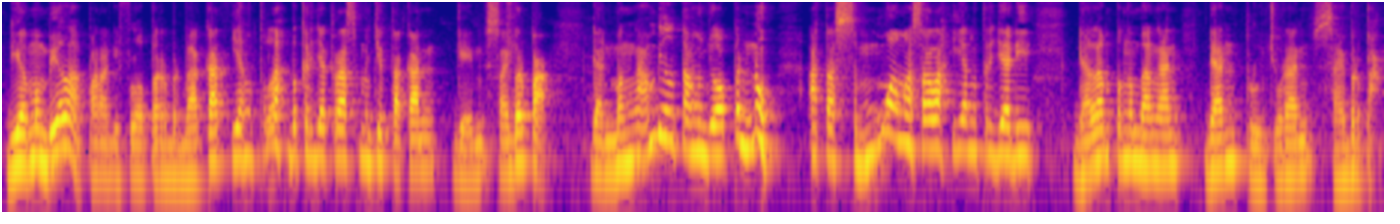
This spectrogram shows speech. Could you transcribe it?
Dia membela para developer berbakat yang telah bekerja keras menciptakan game Cyberpunk dan mengambil tanggung jawab penuh atas semua masalah yang terjadi dalam pengembangan dan peluncuran Cyberpunk.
